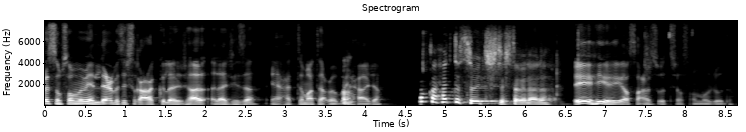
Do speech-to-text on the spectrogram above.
تحس مصممين اللعبة تشتغل على كل الأجهزة يعني حتى ما تعبوا بأي آه. حاجة. أتوقع حتى السويتش تشتغل عليه. إيه هي هي أصلا على ال Switch أصلا موجودة.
